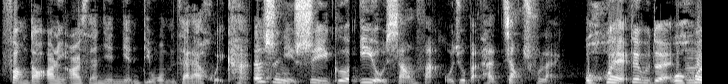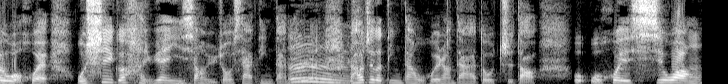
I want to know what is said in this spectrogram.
放到二零二三年年底我们再来回看。但是你是一个一有想法我就把它讲出来。我会，对不对？我会，我会，我是一个很愿意向宇宙下订单的人。然后这个订单我会让大家都知道，我我会希望，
